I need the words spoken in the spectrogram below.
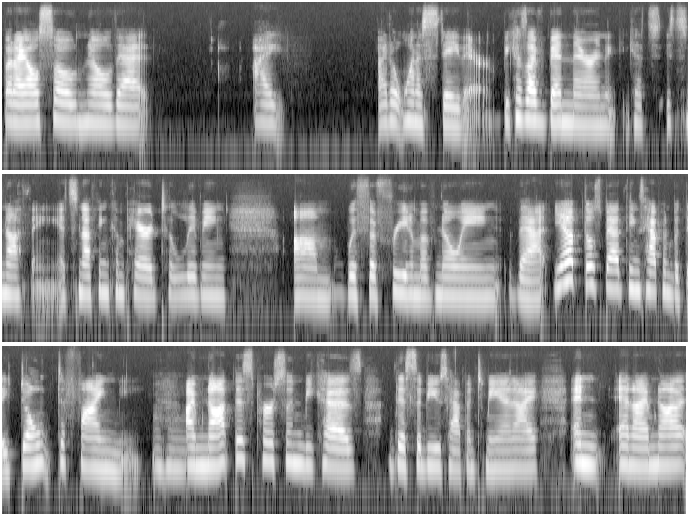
but I also know that I I don't want to stay there because I've been there and it gets it's nothing. It's nothing compared to living um, with the freedom of knowing that, yep, those bad things happen, but they don't define me. Mm-hmm. I'm not this person because this abuse happened to me, and I and and I'm not,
